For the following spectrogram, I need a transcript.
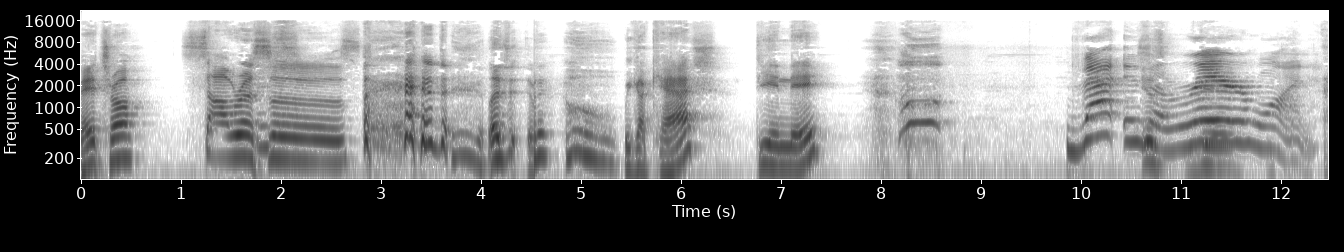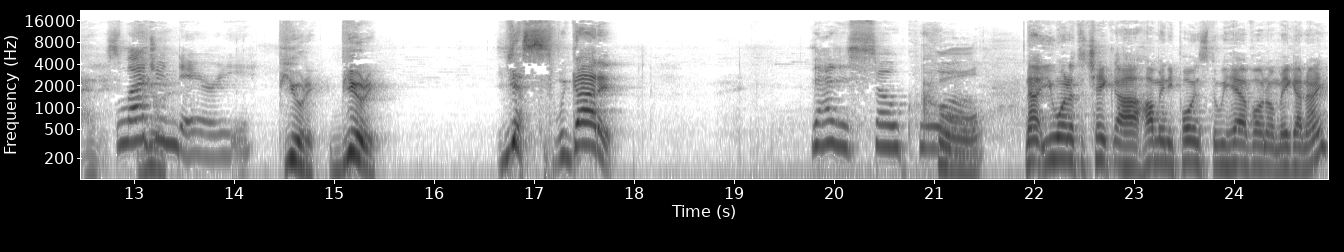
Metro, Sauruses. Let's. Oh, we got cash, DNA. that is Is a rare one. That is Legendary. Beauty, beauty. Yes, we got it. That is so cool. Cool. Now you wanted to check uh, how many points do we have on Omega Nine?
